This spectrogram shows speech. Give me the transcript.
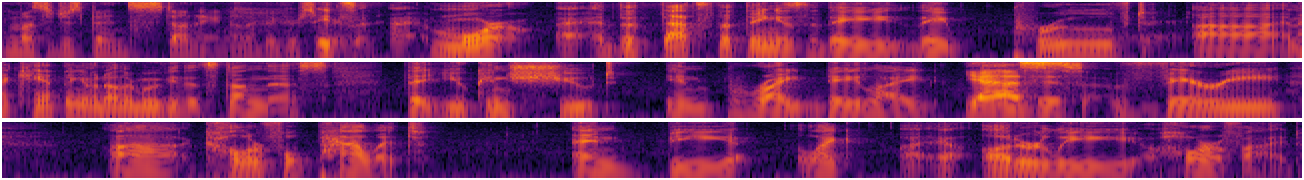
must have just been stunning on a bigger screen. it's uh, more uh, the, that's the thing is that they they proved uh, and i can't think of another movie that's done this that you can shoot in bright daylight Yes. in this very uh, colorful palette and be like uh, utterly horrified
